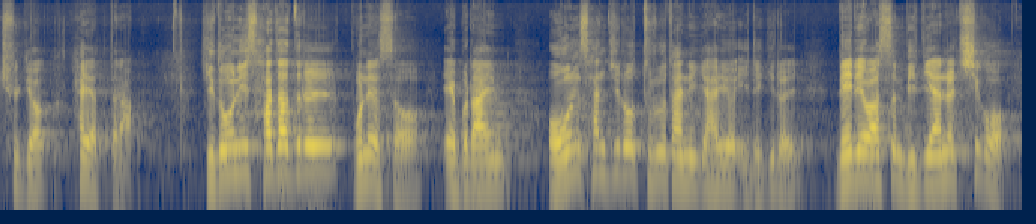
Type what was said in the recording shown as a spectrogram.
추격하였더라. 기도원이 사자들을 보내서 에브라임 온 산지로 두루 다니게 하여 이르기를 내려와서 미디안을 치고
